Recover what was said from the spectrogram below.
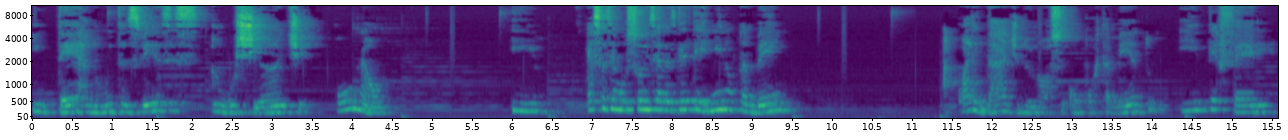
interno, muitas vezes angustiante ou não. E essas emoções elas determinam também qualidade do nosso comportamento e interferem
